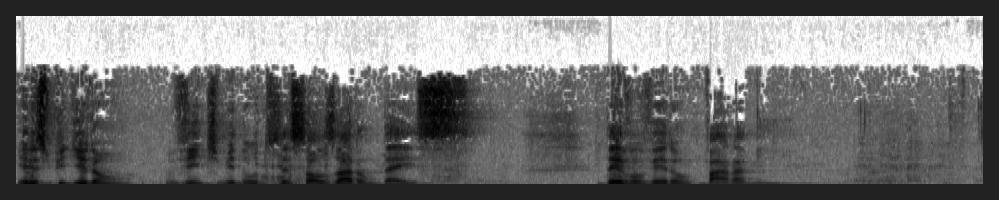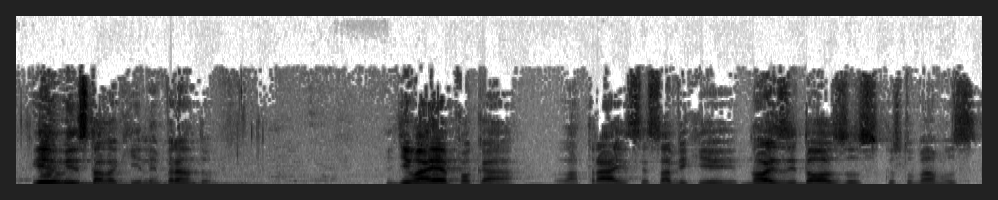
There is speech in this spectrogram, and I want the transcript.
Eles pediram 20 minutos e só usaram 10. Devolveram para mim. Eu estava aqui lembrando de uma época lá atrás, você sabe que nós idosos costumamos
